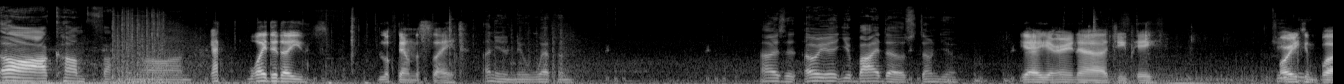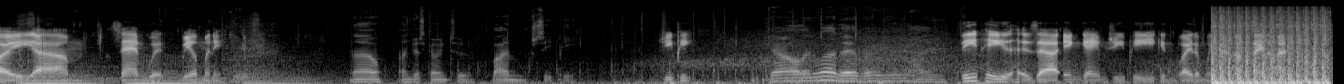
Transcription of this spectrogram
Aw, come fucking on. Why did I look down the slide? I need a new weapon. How is it? Oh yeah, you buy those, don't you? Yeah, you're in a uh, GP. Or you can buy um Zen with real money. No, I'm just going to buy m- CP. GP. Call it whatever you like. VP is a in-game GP. You can buy them when you're not playing a match.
